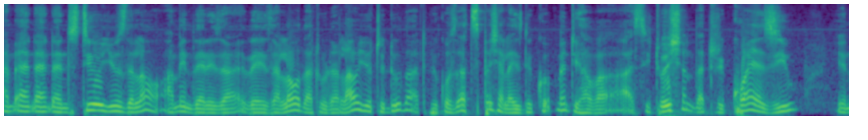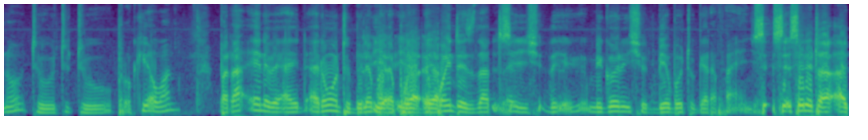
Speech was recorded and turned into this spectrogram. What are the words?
and, and and and still use the law. I mean, there is a there is a law that would allow you to do that because that's specialized equipment. You have a, a situation that requires you. You know, to, to, to procure one, but uh, anyway, I, I don't want to belabor Yeah, the point. yeah, the yeah. point is that uh, should, the, Migori should be able to get a fire engine. S- Senator, uh,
